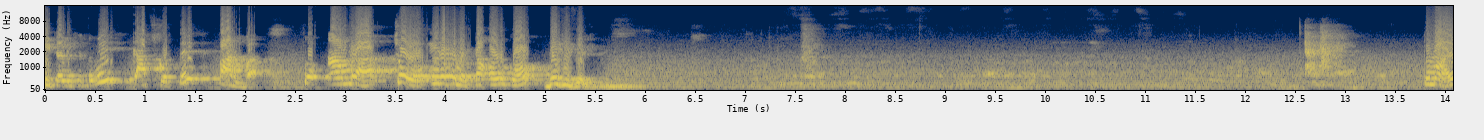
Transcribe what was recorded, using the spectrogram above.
এইটা লিখে তুমি কাজ করতে পারবা। তো আমরা, চলো এরকম একটা অঙ্ক দেখে ফেলি। তোমার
